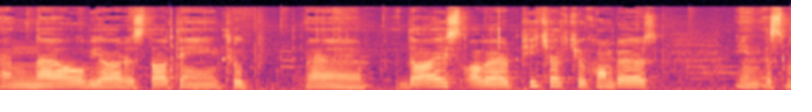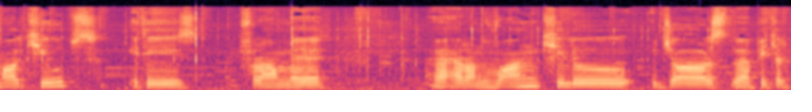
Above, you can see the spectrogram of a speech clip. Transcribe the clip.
And now we are starting to uh, dice our pickled cucumbers in small cubes it is from uh, uh, around one kilo jars uh, pickled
